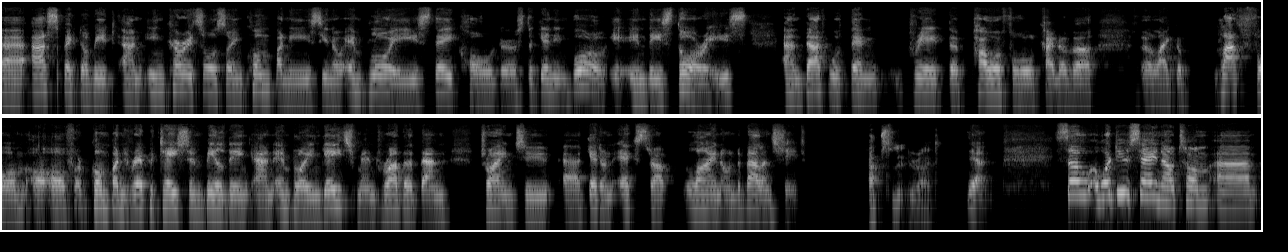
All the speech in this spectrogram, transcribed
uh, aspect of it and encourage also in companies you know employees stakeholders to get involved in these stories and that would then create the powerful kind of a, a like a platform of, company reputation building and employee engagement rather than trying to uh, get an extra line on the balance sheet. Absolutely right. Yeah. So, what do you say now, Tom? Um,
